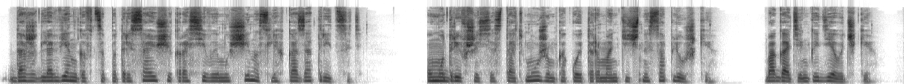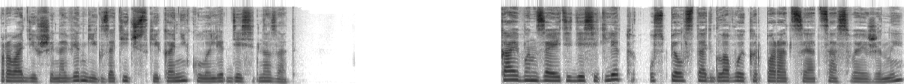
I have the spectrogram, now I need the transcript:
даже для венговца потрясающе красивый мужчина слегка за тридцать, умудрившийся стать мужем какой-то романтичной соплюшки, богатенькой девочки, проводившей на Венге экзотические каникулы лет десять назад. Кайван за эти десять лет успел стать главой корпорации отца своей жены,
